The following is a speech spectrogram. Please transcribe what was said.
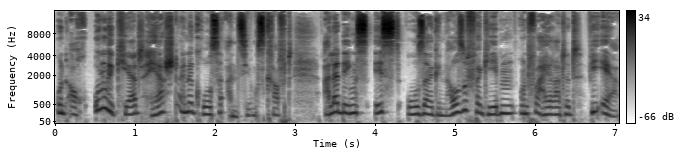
Und auch umgekehrt herrscht eine große Anziehungskraft. Allerdings ist Osa genauso vergeben und verheiratet wie er.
